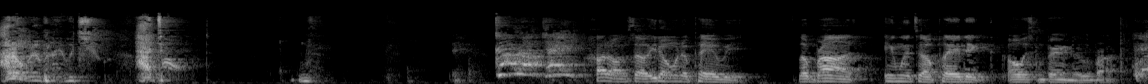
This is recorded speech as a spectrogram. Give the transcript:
I don't want to play with you. I don't. Kyrie, Hold on, so you don't want to play with LeBron. He went to a player they always comparing to LeBron. Period!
